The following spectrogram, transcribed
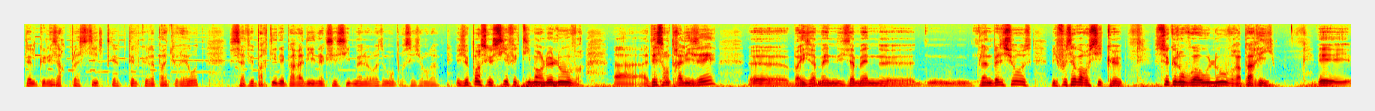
telles que les arts plastiques, telles que la peinture et autres, ça fait partie des paradis inaccessibles malheureusement pour ces gens-là. Et je pense que si effectivement le Louvre a, décentralisé, euh, bah, ils amènent, ils amènent euh, plein de belles choses. Mais il faut savoir aussi que ce que l'on voit au Louvre à Paris, et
